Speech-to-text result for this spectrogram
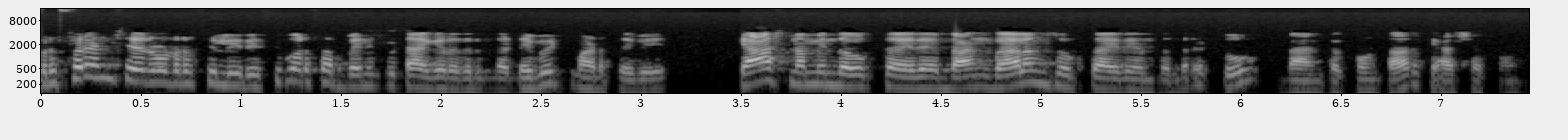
ಪ್ರಿಫರೆನ್ಸ್ ಶೇರ್ ಹೋಲ್ಡರ್ಸ್ ಇಲ್ಲಿ ರಿಸೀವರ್ಸ್ ಆಫ್ ಬೆನಿಫಿಟ್ ಆಗಿರೋದ್ರಿಂದ ಡೆಬಿಟ್ ಮಾಡ್ತೀವಿ. ಕ್ಯಾಶ್ ನಮ್ಮಿಂದ ಹೋಗ್ತಾ ಇದೆ ಬ್ಯಾಂಕ್ ಬ್ಯಾಲೆನ್ಸ್ ಹೋಗ್ತಾ ಇದೆ ಅಂತಂದ್ರೆ to bank account or cash account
